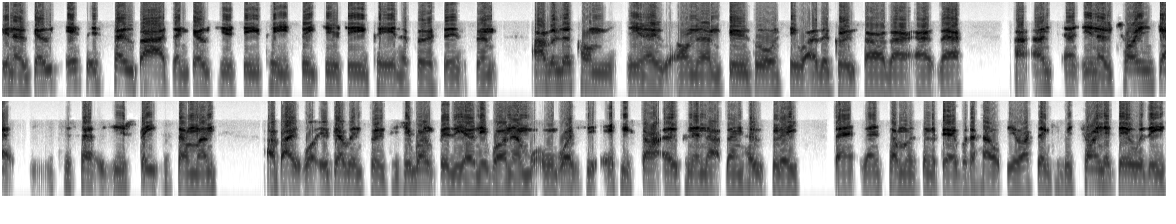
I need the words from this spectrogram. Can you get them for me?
You know, go if it's so bad, then go to your GP, speak to your GP in the first instance. Have a look on, you know, on um, Google and see what other groups are there out there, uh, and, and you know, try and get to you speak to someone about what you're going through because you won't be the only one. And once you, if you start opening up, then hopefully then, then someone's going to be able to help you. I think if you're trying to deal with these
